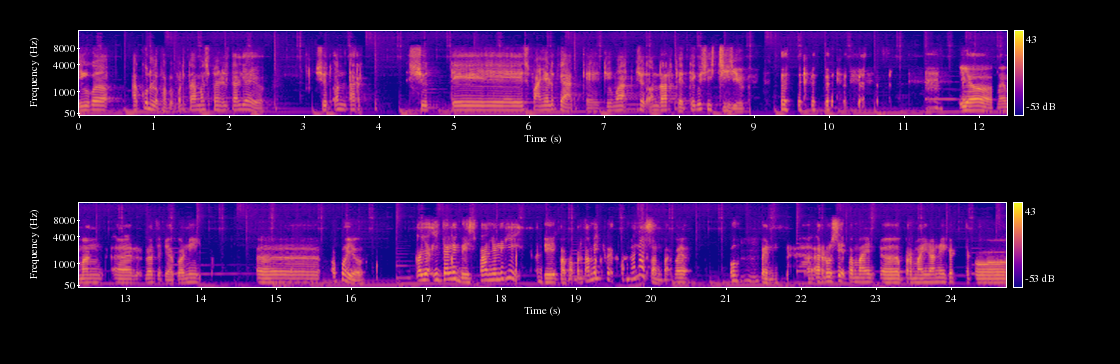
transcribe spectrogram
Iku kayak aku dulu babak pertama Spanyol Italia yo. Shoot on tar shoot di Spanyol iki akeh, cuma shoot on target iku siji yo. iya memang eh rada diakoni eh apa ya kayak Italia di Spanyol ini di babak pertama ini kayak pemanasan pak kayak oh ben eh, erusik pemain eh, permainannya ke teko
